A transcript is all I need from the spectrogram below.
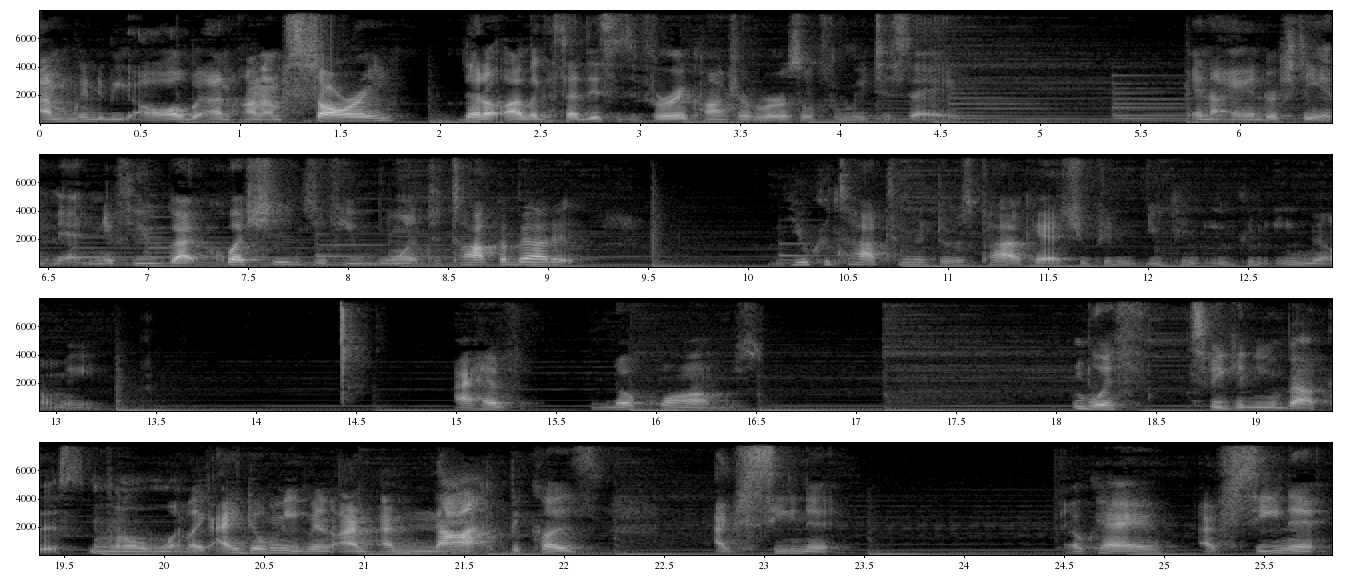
I'm going to be all, and I'm sorry that, uh, like I said, this is very controversial for me to say and I understand that. And if you've got questions, if you want to talk about it, you can talk to me through this podcast. You can you can you can email me. I have no qualms with speaking to you about this one on one. Like I don't even I'm I'm not because I've seen it. Okay? I've seen it.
